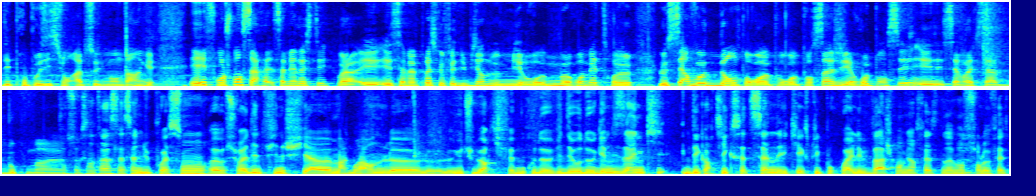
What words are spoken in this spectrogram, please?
des propositions absolument dingues. Et franchement, ça, ça m'est resté. Voilà. Et, et ça m'a presque fait du bien de me, remettre euh, le cerveau dedans pour, euh, pour, pour ça. J'ai repensé et c'est vrai que ça a beaucoup. Pour ceux qui s'intéressent, la scène du poisson, euh, sur Edith Finch, il y a Mark Brown, le, le, le youtubeur qui fait beaucoup de vidéos de game design, qui décortique cette scène et qui explique pourquoi elle est vachement bien faite, notamment Mm. sur le fait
